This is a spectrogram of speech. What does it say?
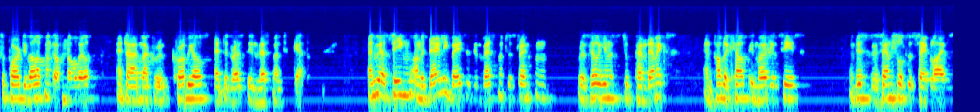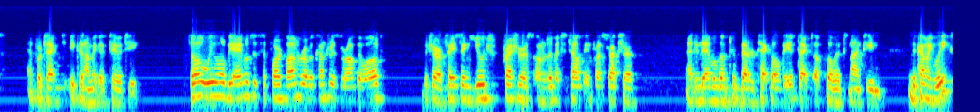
support development of novel antimicrobials and address the investment gap. And we are seeing on a daily basis investment to strengthen resilience to pandemics and public health emergencies. And this is essential to save lives and protect economic activity. So we will be able to support vulnerable countries around the world, which are facing huge pressures on limited health infrastructure and enable them to better tackle the impact of COVID-19. In the coming weeks,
